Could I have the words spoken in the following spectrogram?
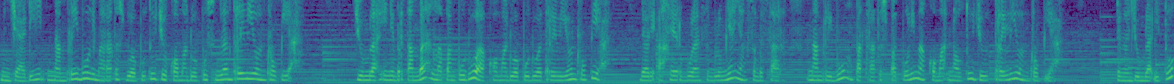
menjadi 6.527,29 triliun rupiah. Jumlah ini bertambah 82,22 triliun rupiah dari akhir bulan sebelumnya yang sebesar 6.445,07 triliun rupiah. Dengan jumlah itu,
